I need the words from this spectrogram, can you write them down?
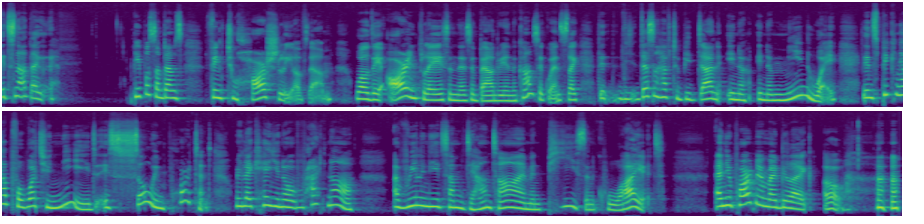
it's not like people sometimes think too harshly of them while they are in place and there's a boundary and the consequence. Like it doesn't have to be done in a in a mean way. And speaking up for what you need is so important. We're like hey you know right now i really need some downtime and peace and quiet. And your partner might be like, oh,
